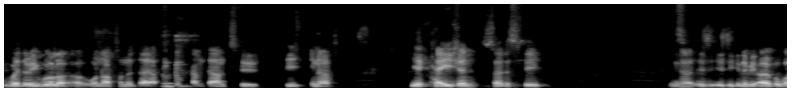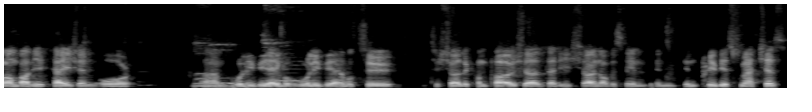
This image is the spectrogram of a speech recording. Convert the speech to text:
whether he will or, or not on the day, I think it will come down to the you know the occasion, so to speak. You know, is, is he going to be overwhelmed by the occasion, or um, will he be able will he be able to to show the composure that he's shown obviously in, in, in previous matches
